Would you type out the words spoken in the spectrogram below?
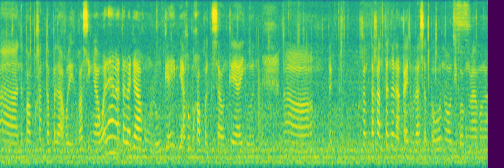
uh, napapakanta pala ako dito. Kasi nga, wala nga talaga akong load. Kaya hindi ako makapag-sound. Kaya yun, kanta-kanta na lang kahit wala sa tono. Di ba mga mga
